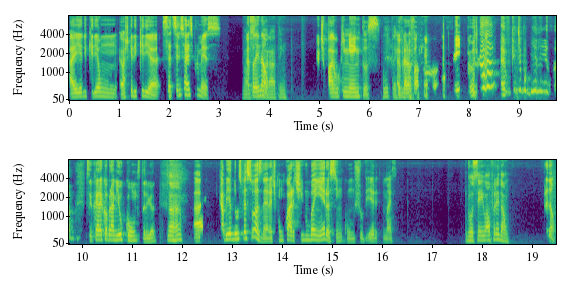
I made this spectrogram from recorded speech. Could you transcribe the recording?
Aí ele queria um. Eu acho que ele queria 700 reais por mês. Nossa, eu falei, não. Barato, hein? Eu te pago 500. Puta Aí o cara falou, aceito. Aí eu fiquei tipo, beleza. Se o cara ia cobrar mil conto, tá ligado? Aham. Cabia duas pessoas, né? Era tipo um quartinho, um banheiro, assim, com um chuveiro e tudo mais. Você e o Alfredão. Perdão.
